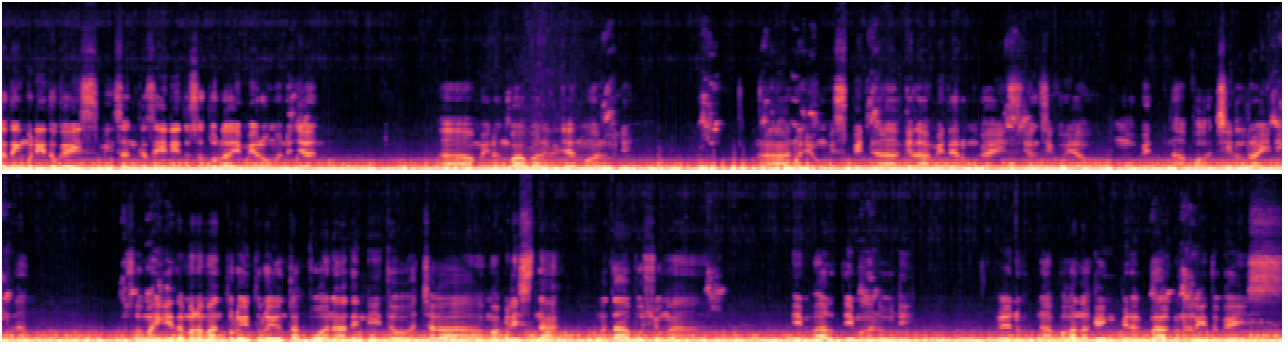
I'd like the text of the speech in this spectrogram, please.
pagdating mo dito guys, minsan kasi dito sa tulay merong ano dyan, ah, may nang babaril dyan mga lodi. Na ano yung speed na kilometer mo guys, yun si kuya, umubit, napaka chill riding lang. So makikita mo naman tuloy-tuloy yung takbuhan natin dito at saka mabilis na matapos yung ah, MRT mga lodi. Ayun o, napakalaking pinagbago na rito guys.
